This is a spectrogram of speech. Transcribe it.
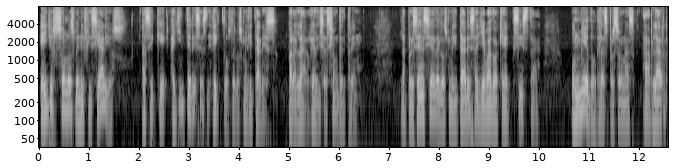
ellos son los beneficiarios Así que hay intereses directos de los militares para la realización del tren. La presencia de los militares ha llevado a que exista un miedo de las personas a hablar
